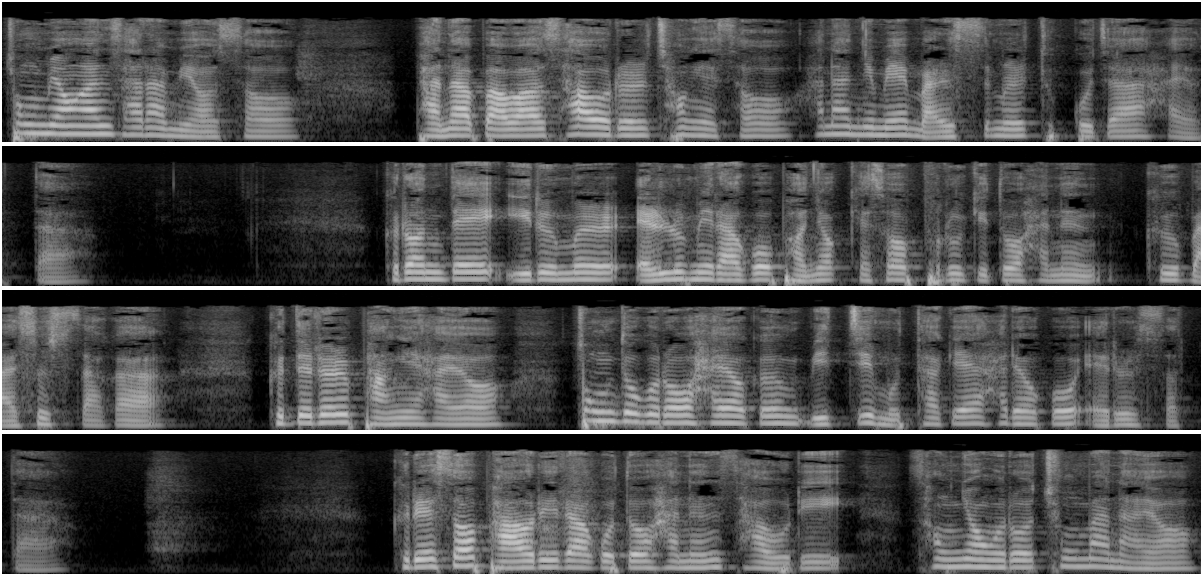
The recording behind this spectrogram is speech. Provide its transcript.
총명한 사람이어서 바나바와 사울을 청해서 하나님의 말씀을 듣고자 하였다. 그런데 이름을 엘룸이라고 번역해서 부르기도 하는 그 마술사가 그들을 방해하여 총독으로 하여금 믿지 못하게 하려고 애를 썼다. 그래서 바울이라고도 하는 사울이 성령으로 충만하여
